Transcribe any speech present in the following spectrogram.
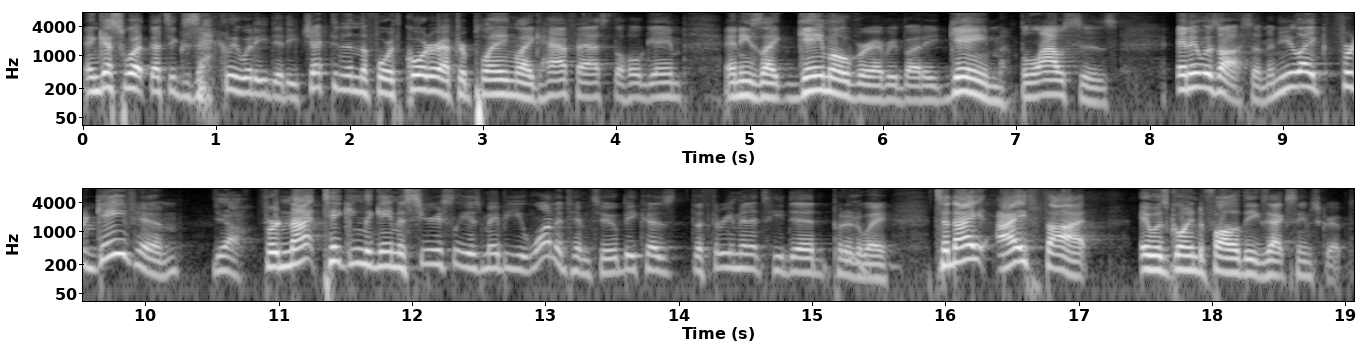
And guess what? That's exactly what he did. He checked in in the fourth quarter after playing like half-assed the whole game, and he's like, "Game over, everybody. Game blouses," and it was awesome. And you like forgave him. Yeah. For not taking the game as seriously as maybe you wanted him to, because the three minutes he did put it away. Tonight, I thought it was going to follow the exact same script.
